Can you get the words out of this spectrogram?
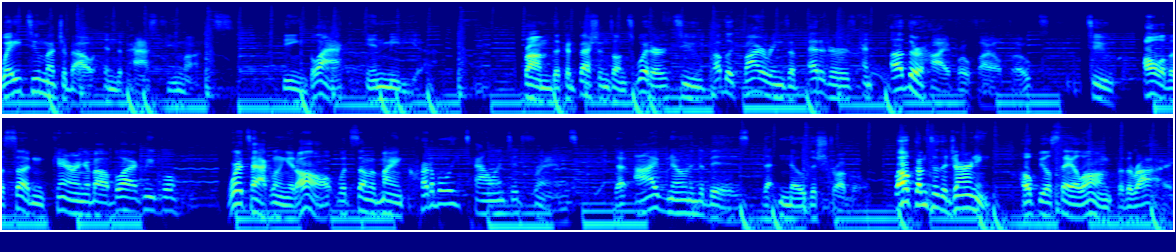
way too much about in the past few months being black in media. From the confessions on Twitter to public firings of editors and other high profile folks to all of a sudden caring about black people, we're tackling it all with some of my incredibly talented friends that I've known in the biz that know the struggle. Welcome to the journey. Hope you'll stay along for the ride.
